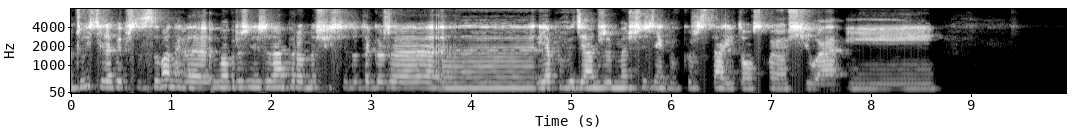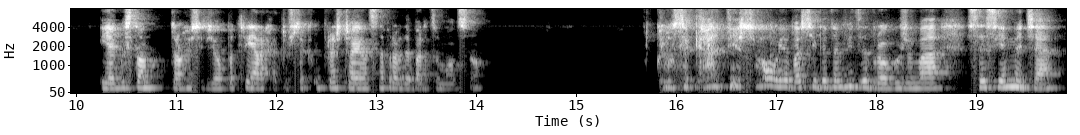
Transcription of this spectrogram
Oczywiście lepiej przystosowanych, ale mam wrażenie, że Ramper odnosi się do tego, że yy, ja powiedziałam, że mężczyźni jakby wykorzystali tą swoją siłę i, i jakby stąd trochę się wziął patriarchat, już tak upraszczając naprawdę bardzo mocno. Klusek kradnie show, ja właśnie go tam widzę w rogu, że ma sesję mycia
